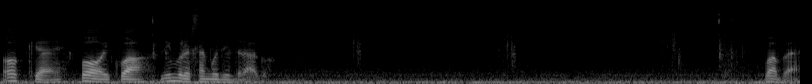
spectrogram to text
Ok, poi qua, limbolo e sangue del drago. Vabbè.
